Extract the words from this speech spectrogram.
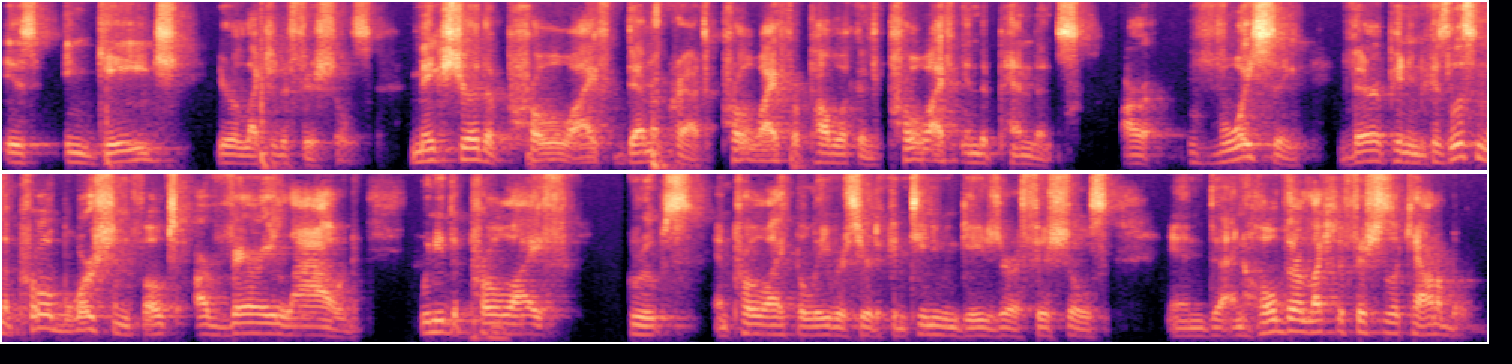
is engage your elected officials make sure the pro life Democrats, pro life Republicans, pro life independents are voicing their opinion. Because listen, the pro abortion folks are very loud. We need the pro life groups and pro life believers here to continue to engage their officials and, uh, and hold their elected officials accountable.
